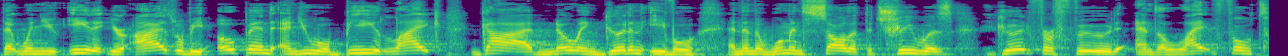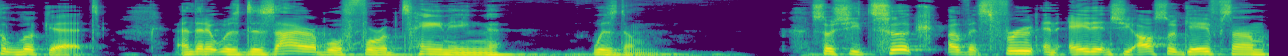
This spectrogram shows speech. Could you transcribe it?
that when you eat it, your eyes will be opened and you will be like God, knowing good and evil. And then the woman saw that the tree was good for food and delightful to look at, and that it was desirable for obtaining wisdom. So she took of its fruit and ate it, and she also gave some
